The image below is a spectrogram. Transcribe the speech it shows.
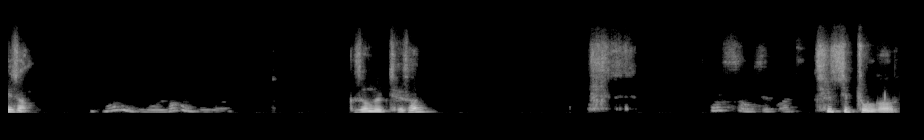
회장. 그 사람들 재산 할수 없을 것 같아. 70조인가?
